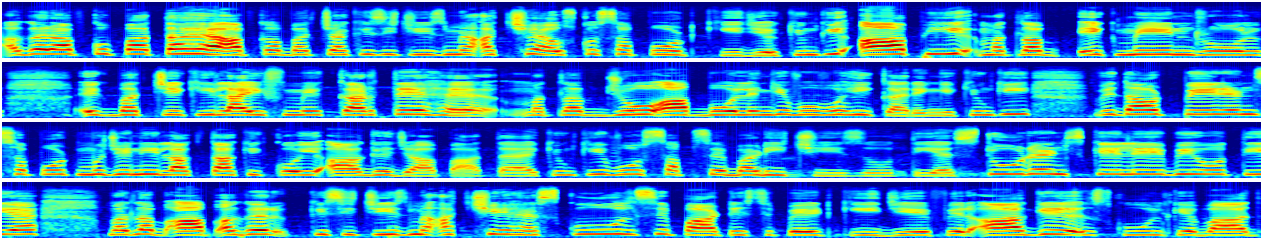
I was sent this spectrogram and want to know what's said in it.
अगर आपको पता है आपका बच्चा किसी चीज़ में अच्छा है, उसको सपोर्ट कीजिए, क्योंकि आप ही मतलब एक मेन रोल एक बच्चे की लाइफ में करते हैं। मतलब जो आप बोलेंगे, वो वही करेंगे। क्योंकि विदाउट पेरेंट सपोर्ट मुझे नहीं लगता कि कोई आगे जा पाता है, क्योंकि वो सबसे बड़ी चीज़ होती है। स्टूडेंट्स के लिए भी होती है। मतलब आप अगर किसी चीज़ में अच्छे हैं स्कूल से पार्टिसिपेट कीजिए, फिर आगे स्कूल के बाद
